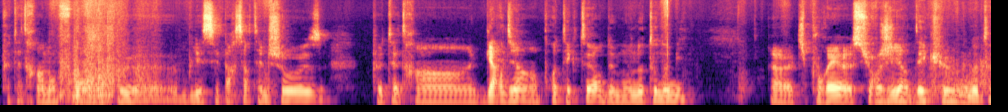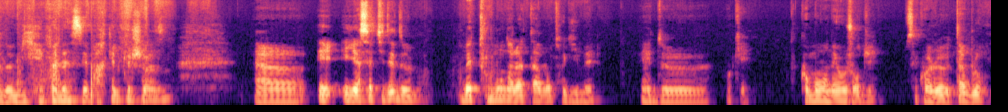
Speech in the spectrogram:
peut-être un enfant un peu euh, blessé par certaines choses, peut-être un gardien, un protecteur de mon autonomie, qui pourrait surgir dès que mon autonomie est menacée par quelque chose. Et il y a cette idée de mettre tout le monde à la table, entre guillemets, et de, OK, comment on est aujourd'hui? C'est quoi le tableau?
